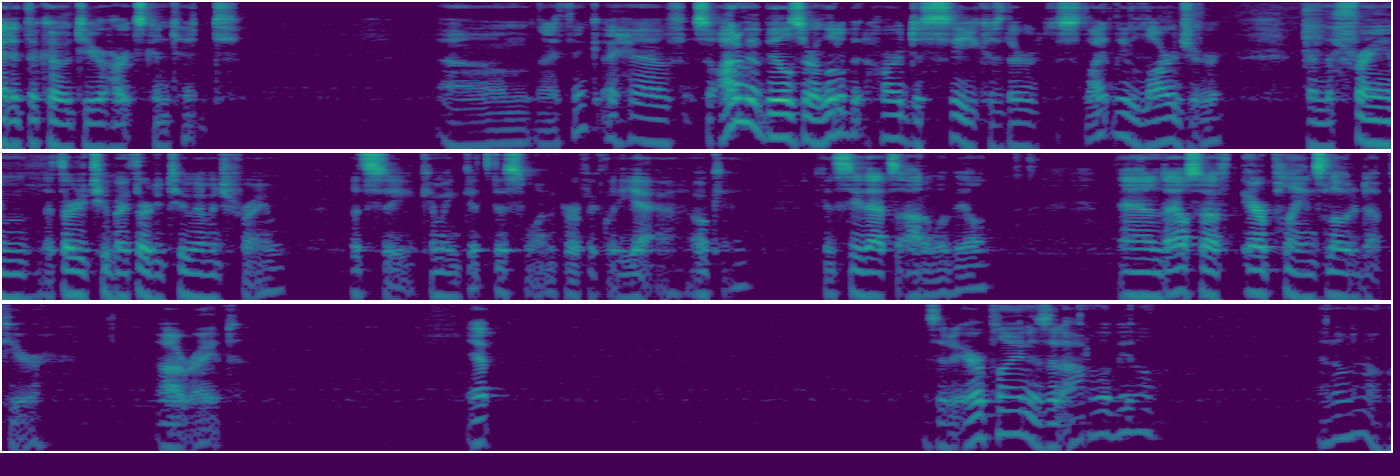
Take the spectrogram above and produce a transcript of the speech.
edit the code to your heart's content. Um, I think I have, so automobiles are a little bit hard to see because they're slightly larger than the frame, the 32 by 32 image frame. Let's see, can we get this one perfectly? Yeah, okay. You can see that's automobile. And I also have airplanes loaded up here. All right. Yep. Is it an airplane? Is it automobile? I don't know.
